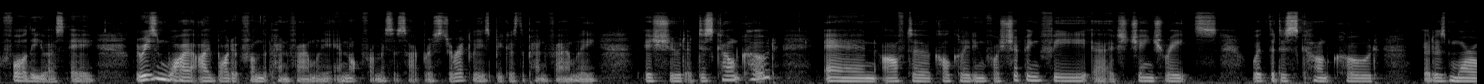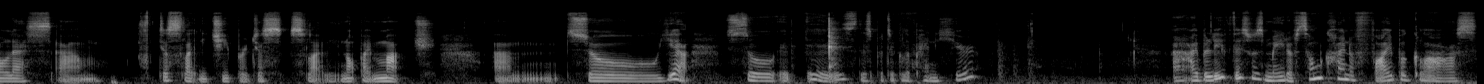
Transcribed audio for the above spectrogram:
for the USA. The reason why I bought it from the Pen family and not from Mr. Cypress directly is because the Pen family issued a discount code and after calculating for shipping fee, uh, exchange rates with the discount code, it is more or less um, just slightly cheaper, just slightly, not by much. Um, so yeah, so it is this particular pen here. Uh, I believe this was made of some kind of fiberglass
